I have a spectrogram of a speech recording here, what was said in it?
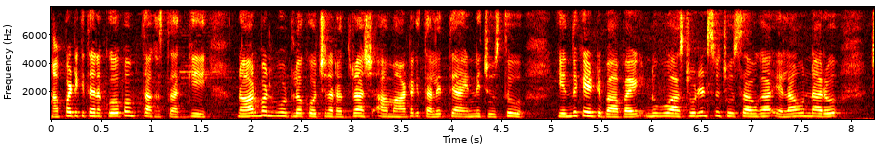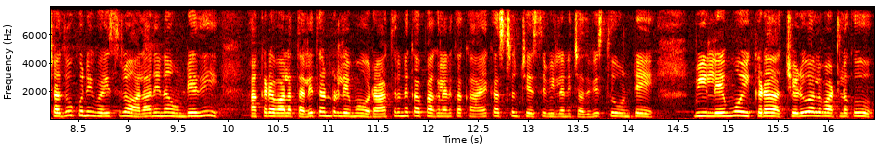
అప్పటికి తన కోపం కాస్త తగ్గి నార్మల్ మూడ్లోకి వచ్చిన రుద్రాజ్ ఆ మాటకి తలెత్తి ఆయన్ని చూస్తూ ఎందుకేంటి బాబాయ్ నువ్వు ఆ స్టూడెంట్స్ని చూసావుగా? ఎలా ఉన్నారో? చదువుకునే వయసులో అలానేనా ఉండేది? అక్కడ వాళ్ళ తల్లిదండ్రులేమో రాత్రనక పగలనక కాయ కష్టం చేసి వీళ్ళని చదివిస్తూ ఉంటే వీళ్ళేమో ఇక్కడ చెడు అలవాట్లకు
